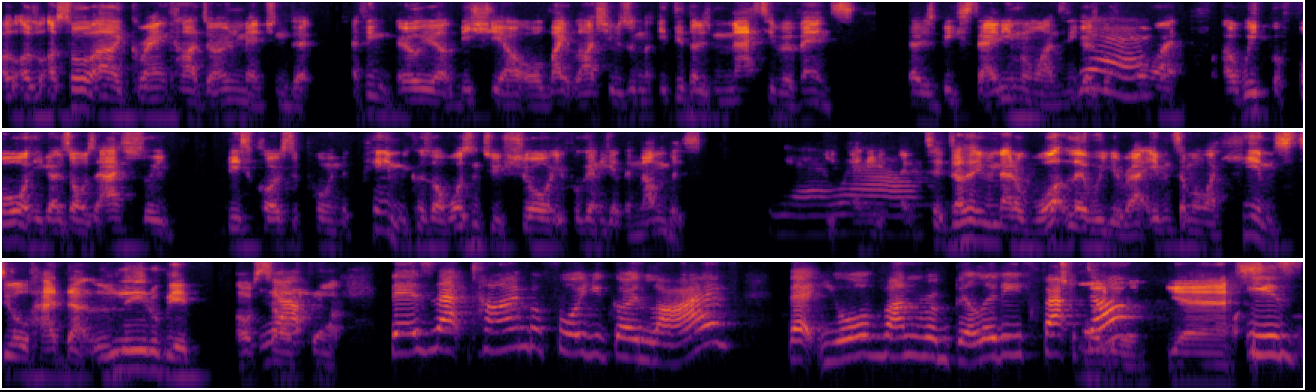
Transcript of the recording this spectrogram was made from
I, I- saw uh, Grant Cardone mentioned it. I think earlier this year or late last year, he was he did those massive events, those big stadium ones, and he goes, Yeah. before I, a week before, he goes, I was actually this close to pulling the pin because I wasn't too sure if we're going to get the numbers. yeah And wow and so it doesn't even matter what level you're at. Even someone like him still had that little bit of Yeah. self doubt. there's that time before you go live that your vulnerability factor Totally. Yes. is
